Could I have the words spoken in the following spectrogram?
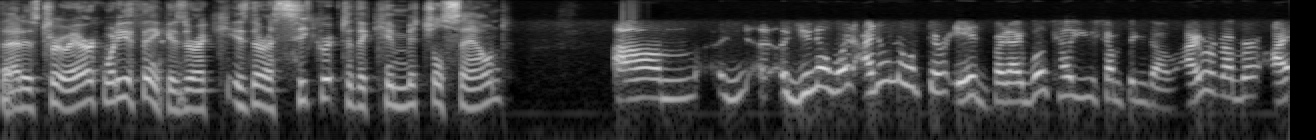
That is true. Eric, what do you think? Is there a is there a secret to the Kim Mitchell sound? Um, you know what? I don't know if there is, but I will tell you something though. I remember I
